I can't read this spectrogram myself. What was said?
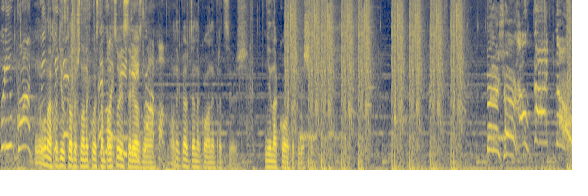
What do you want? Ну, вона хотіла сказати, що вона на когось там працює серйозно. Вони кажуть, ти на кого не працюєш. Ні на кого точніше. Oh no!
